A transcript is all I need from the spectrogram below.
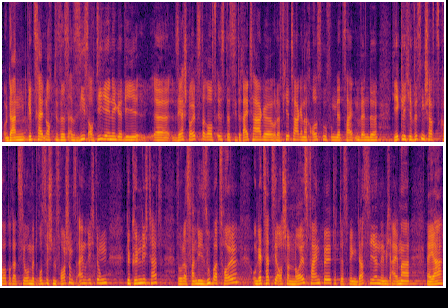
Und dann gibt es halt noch dieses, also sie ist auch diejenige, die äh, sehr stolz darauf ist, dass sie drei Tage oder vier Tage nach Ausrufung der Zeitenwende jegliche Wissenschaftskooperation mit russischen Forschungseinrichtungen gekündigt hat. So, das fand die super toll. Und jetzt hat sie auch schon ein neues Feindbild, deswegen das hier, nämlich einmal, naja,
